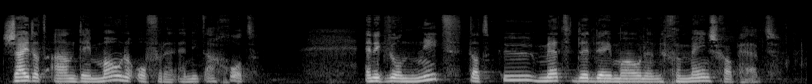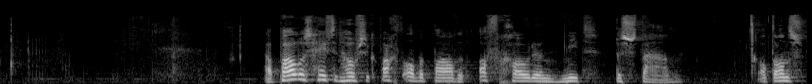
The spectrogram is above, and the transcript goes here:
zij dat aan demonen offeren en niet aan God. En ik wil niet dat u met de demonen gemeenschap hebt. Nou, Paulus heeft in hoofdstuk 8 al bepaald dat afgoden niet bestaan. Althans,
